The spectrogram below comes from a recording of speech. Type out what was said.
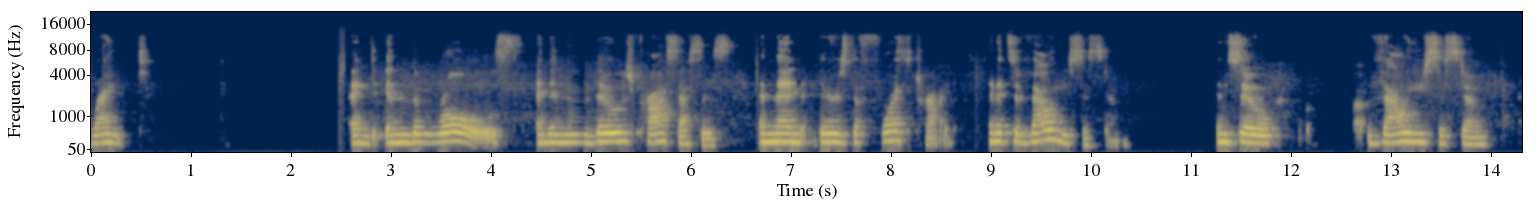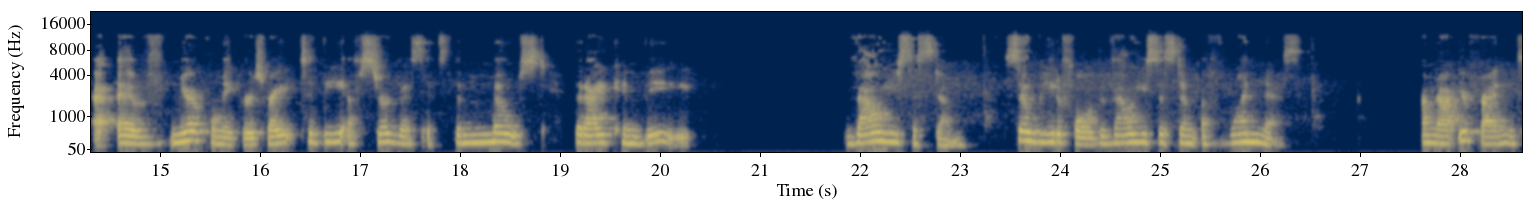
right. and in the roles and then those processes. And then there's the fourth tribe, and it's a value system. And so, value system uh, of miracle makers, right? To be of service, it's the most that I can be. Value system, so beautiful, the value system of oneness. I'm not your friend,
